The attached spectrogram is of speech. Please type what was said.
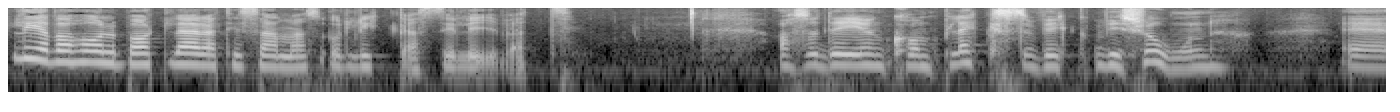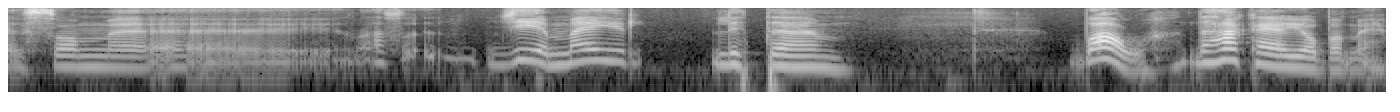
leva hållbart, lära tillsammans och lyckas i livet. Alltså det är en komplex vision eh, som eh, alltså, ger mig lite wow, det här kan jag jobba med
